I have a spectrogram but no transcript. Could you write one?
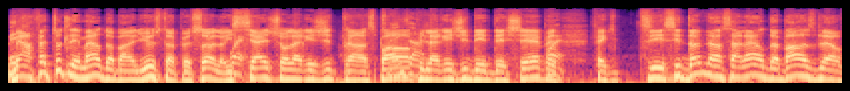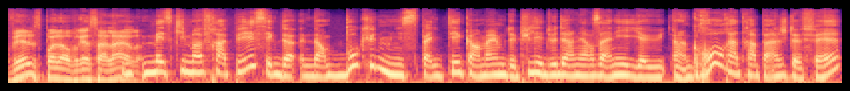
Mais, Mais, en fait, toutes les maires de banlieue, c'est un peu ça. Là. Ils Ouais. siègent sur la régie de transport, puis la régie des déchets. puis- Ouais. Fait que s'ils s'ils donnent leur salaire de base de leur ville, c'est pas leur vrai salaire. là. mais ce qui m'a frappé, c'est que de- dans beaucoup de municipalités, quand même, depuis les deux dernières années, il y a eu un gros rattrapage de faits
